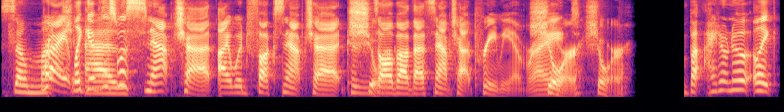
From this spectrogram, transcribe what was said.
So much right. Like if this was Snapchat, I would fuck Snapchat because it's all about that Snapchat premium, right? Sure, sure. But I don't know. Like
